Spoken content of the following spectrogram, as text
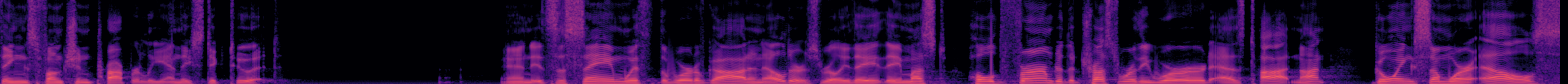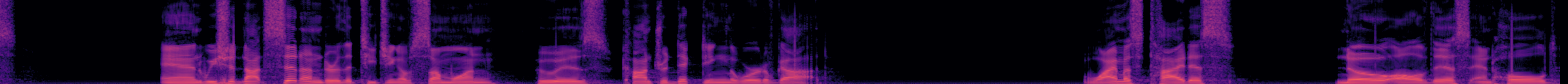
things function properly and they stick to it. And it's the same with the Word of God and elders, really. They, they must hold firm to the trustworthy Word as taught, not going somewhere else. And we should not sit under the teaching of someone who is contradicting the Word of God. Why must Titus know all of this and hold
